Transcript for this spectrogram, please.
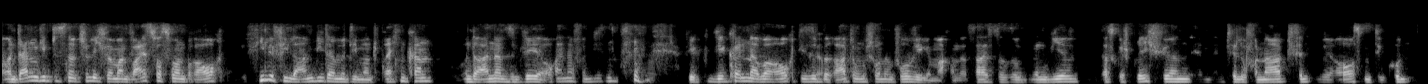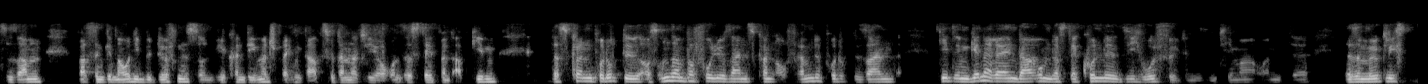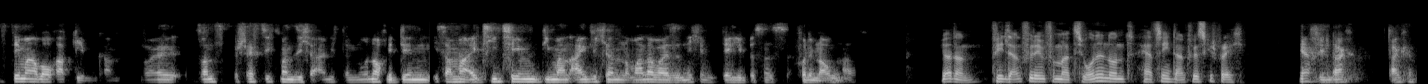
Und dann gibt es natürlich, wenn man weiß, was man braucht, viele, viele Anbieter, mit denen man sprechen kann. Unter anderem sind wir ja auch einer von diesen. Wir, wir können aber auch diese Beratung schon im Vorwege machen. Das heißt also, wenn wir das Gespräch führen, im, im, Telefonat finden wir raus mit dem Kunden zusammen, was sind genau die Bedürfnisse und wir können dementsprechend dazu dann natürlich auch unser Statement abgeben. Das können Produkte aus unserem Portfolio sein, es können auch fremde Produkte sein. Es geht im Generellen darum, dass der Kunde sich wohlfühlt in diesem Thema und äh, dass er möglichst das Thema aber auch abgeben kann. Weil sonst beschäftigt man sich ja eigentlich dann nur noch mit den, ich sag mal, IT-Themen, die man eigentlich ja normalerweise nicht im Daily Business vor den Augen hat. Ja, dann vielen Dank für die Informationen und herzlichen Dank fürs Gespräch. Ja, vielen Dank. Danke.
